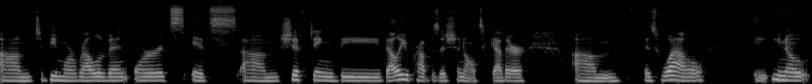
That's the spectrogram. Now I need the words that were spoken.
um, to be more relevant, or it's it's um, shifting the value proposition altogether um, as well you know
